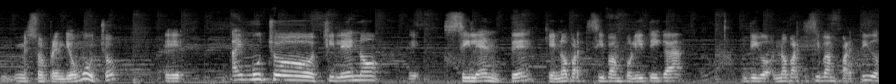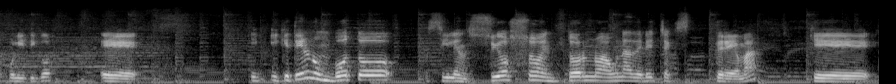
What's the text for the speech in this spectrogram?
me sorprendió mucho. Eh, hay mucho chileno silente que no participa en política, digo, no participa en partidos políticos, y, y que tienen un voto silencioso en torno a una derecha extrema que,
